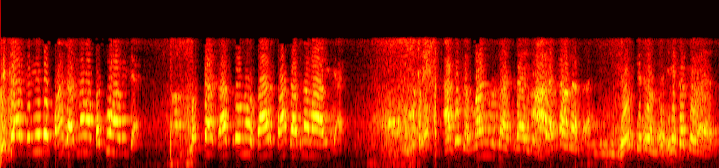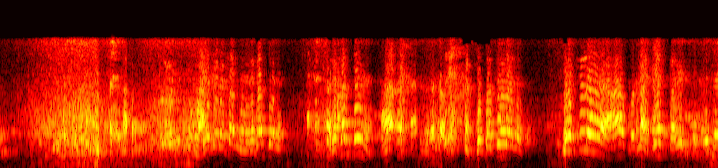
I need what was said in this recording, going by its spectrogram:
વિચાર કરીએ તો પાંચ આજ્ઞામાં બધું આવી જાય. બધા શાસ્ત્રો નો સાર પાંચ આજ્ઞામાં આવી જાય. આખું બ્રહ્માંડનું શાસ્ત્ર આવી જાય જોર કેટલો અંતર એક જ જવાય મારે તો રકમ ને રકમ છે ને રકમ છે ને હા તો પછી લાગે છે. પછી લે, હા બધા અભ્યાસ કરે છે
